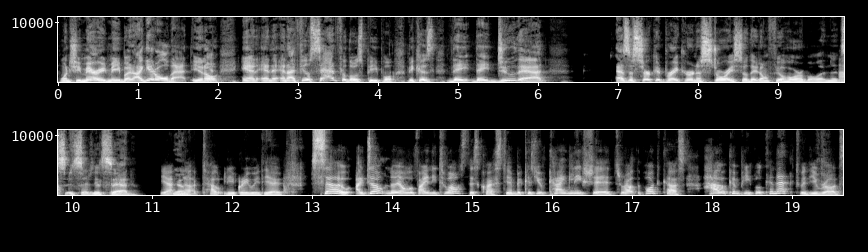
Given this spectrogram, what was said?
when she married me, but I get all that, you know. And and and I feel sad for those those people because they they do that as a circuit breaker in a story so they don't feel horrible and it's Absolutely. it's it's sad Yeah, yeah, no, I totally agree with you. So I don't know if I need to ask this question because you've kindly shared throughout the podcast. How can people connect with you, Rod?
